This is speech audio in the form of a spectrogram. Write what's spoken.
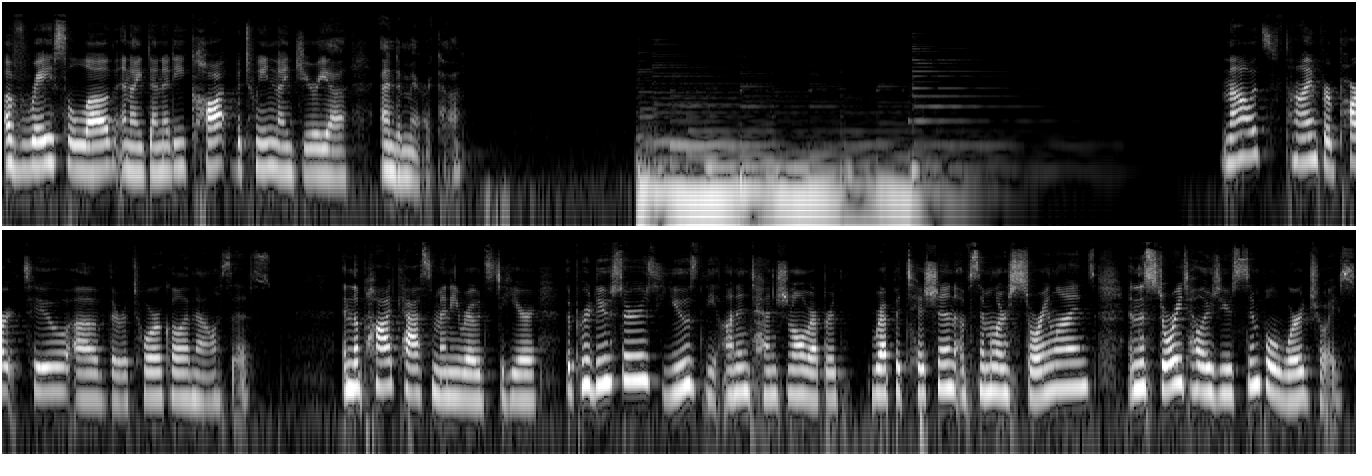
of race, love, and identity caught between Nigeria and America. Now it's time for part two of the rhetorical analysis. In the podcast Many Roads to Here, the producers used the unintentional rep- repetition of similar storylines, and the storytellers used simple word choice,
